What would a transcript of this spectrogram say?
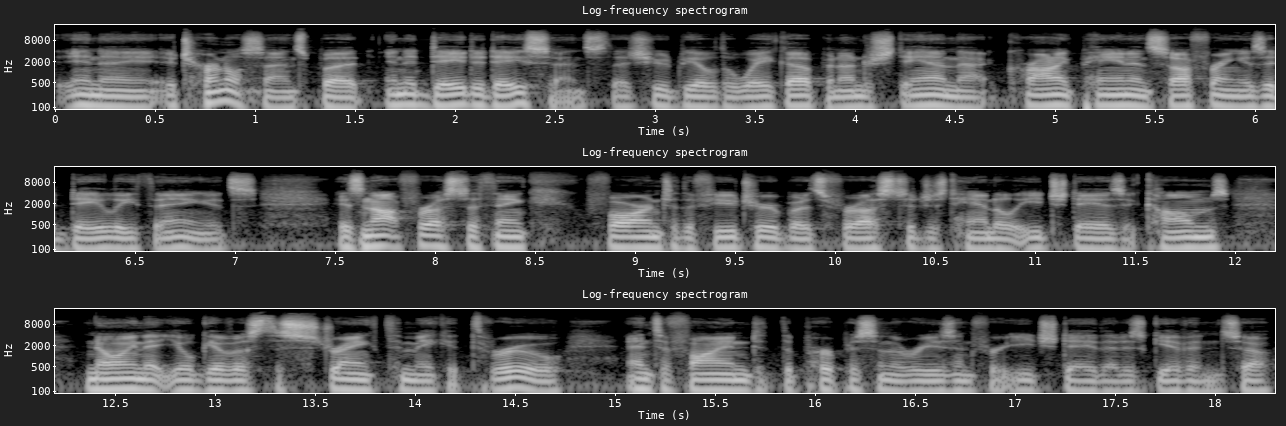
in a eternal sense, but in a day to day sense, that she would be able to wake up and understand that chronic pain and suffering is a daily thing. It's it's not for us to think far into the future, but it's for us to just handle each day as it comes, knowing that you'll give us the strength to make it through and to find the purpose and the reason for each day that is given. So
